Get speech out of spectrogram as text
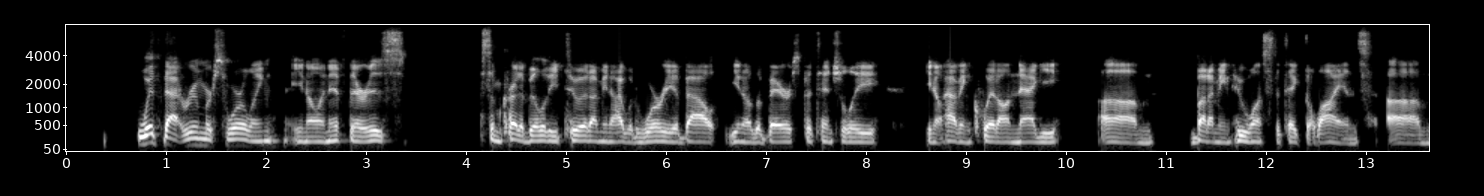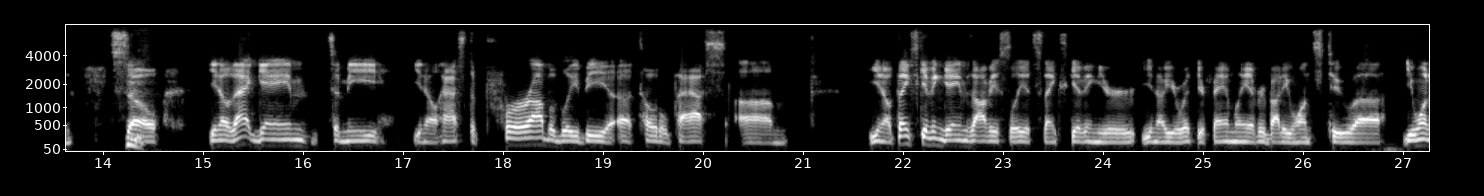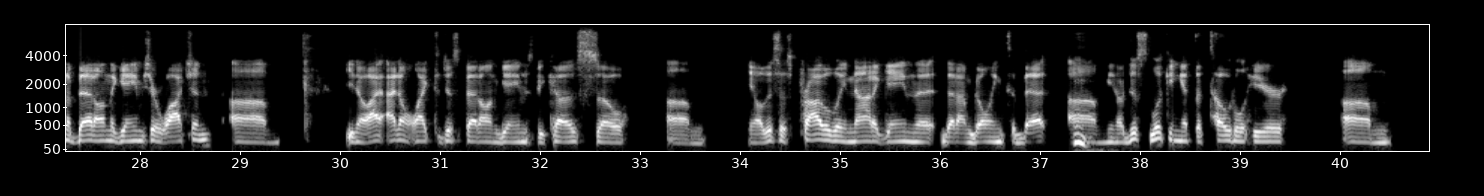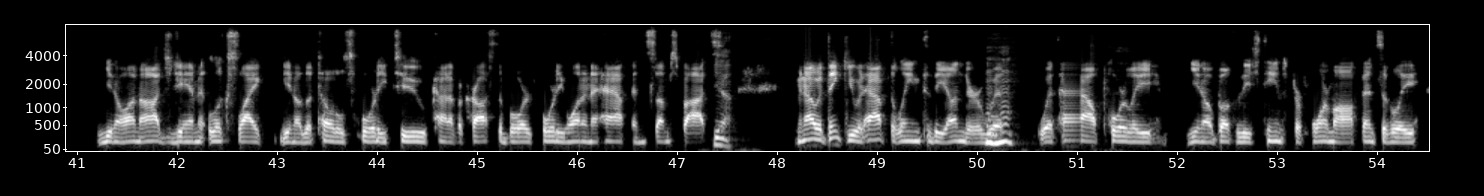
with that rumor swirling, you know, and if there is some credibility to it, I mean, I would worry about you know the Bears potentially, you know, having quit on Nagy. Um, but I mean, who wants to take the Lions? Um, so, you know, that game to me, you know, has to probably be a, a total pass. Um, you know, Thanksgiving games, obviously it's Thanksgiving. You're, you know, you're with your family. Everybody wants to, uh, you want to bet on the games you're watching. Um, you know, I, I don't like to just bet on games because so, um, you know, this is probably not a game that, that I'm going to bet. Hmm. Um, you know, just looking at the total here, um, you know, on odds jam, it looks like, you know, the total's 42 kind of across the board, 41 and a half in some spots. Yeah. I mean, I would think you would have to lean to the under with, mm-hmm. with how poorly, you know, both of these teams perform offensively.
